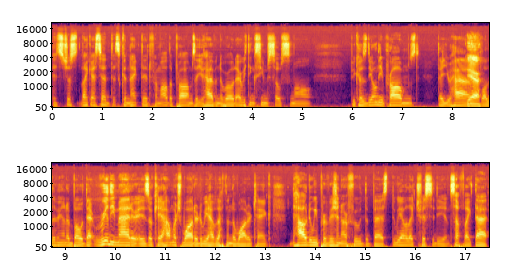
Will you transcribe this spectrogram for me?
it's just like I said, disconnected from all the problems that you have in the world. Everything seems so small because the only problems that you have Yeah. while living on a boat that really matter is okay, how much water do we have left in the water tank? How do we provision our food the best? Do we have electricity and stuff like that?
